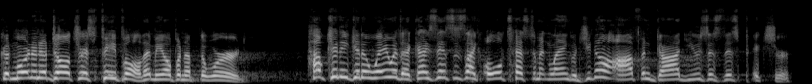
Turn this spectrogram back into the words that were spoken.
Good morning, adulterous people. Let me open up the word. How can he get away with it? Guys, this is like Old Testament language. You know how often God uses this picture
